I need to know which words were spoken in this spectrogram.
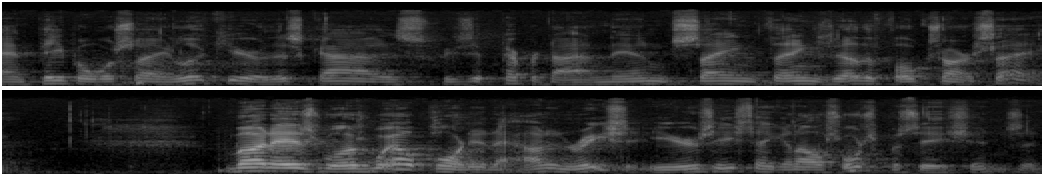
And people were saying, look here, this guy is, he's at Pepperdine then, saying things the other folks aren't saying. But as was well pointed out, in recent years, he's taken all sorts of positions. In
